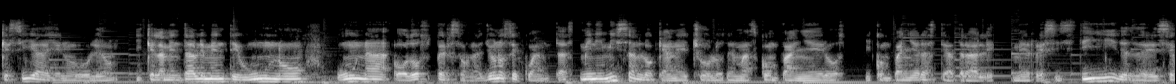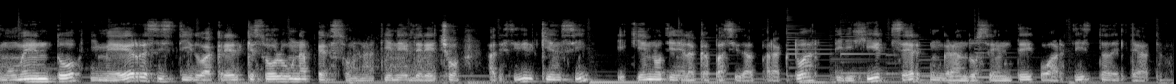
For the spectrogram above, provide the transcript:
que sí hay en Nuevo León y que lamentablemente uno, una o dos personas, yo no sé cuántas, minimizan lo que han hecho los demás compañeros y compañeras teatrales. Me resistí desde ese momento y me he resistido a creer que solo una persona tiene el derecho a decidir quién sí y quién no tiene la capacidad para actuar, dirigir, ser un gran docente o artista del teatro.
